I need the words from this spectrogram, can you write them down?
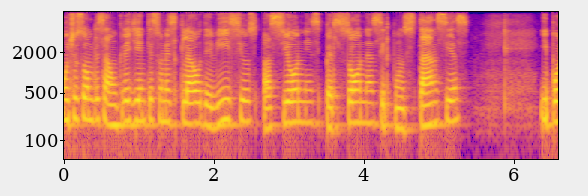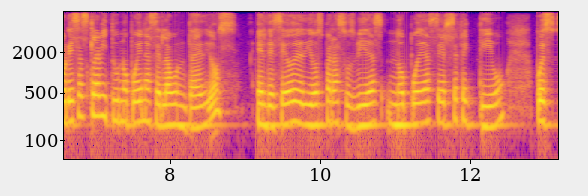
Muchos hombres aún creyentes son esclavos de vicios, pasiones, personas, circunstancias, y por esa esclavitud no pueden hacer la voluntad de Dios. El deseo de Dios para sus vidas no puede hacerse efectivo, pues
